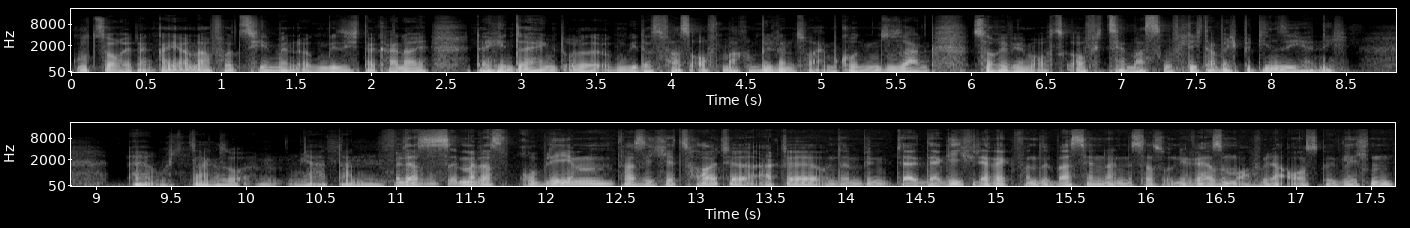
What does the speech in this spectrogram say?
gut, sorry, dann kann ich auch nachvollziehen, wenn irgendwie sich da keiner dahinter hängt oder irgendwie das Fass aufmachen will, dann zu einem Kunden zu sagen, sorry, wir haben offiziell Maskenpflicht, aber ich bediene sie hier nicht. Äh, wo ich sage so, ähm, ja, dann. Und das ist immer das Problem, was ich jetzt heute aktuell, und dann bin, da, da gehe ich wieder weg von Sebastian, dann ist das Universum auch wieder ausgeglichen,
